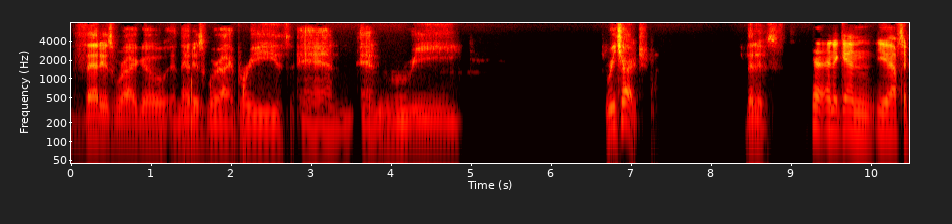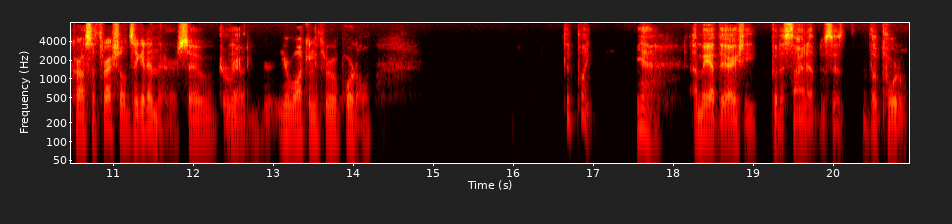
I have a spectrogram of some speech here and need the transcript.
That is where I go, and that is where I breathe and and re recharge. That is Yeah, and again, you have to cross a threshold to get in there. So you know, Correct. you're- you're walking through a portal. good point. Yeah. I may have to actually put a sign up that says the portal,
